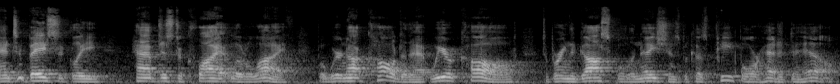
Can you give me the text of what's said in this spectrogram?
and to basically have just a quiet little life. But we're not called to that. We are called to bring the gospel to nations because people are headed to hell.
